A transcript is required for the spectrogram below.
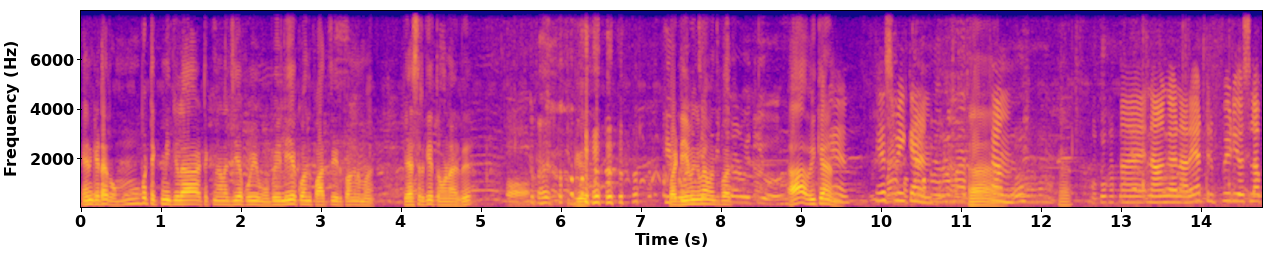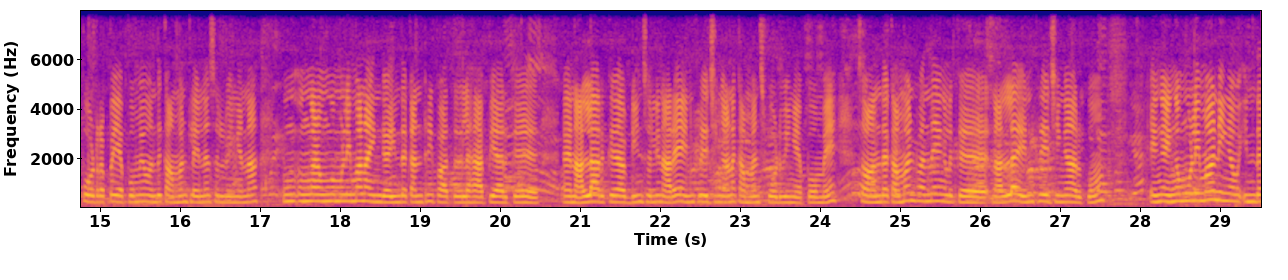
ஏன்னு கேட்டால் ரொம்ப டெக்னிக்கலாக டெக்னாலஜியாக போய் மொபைல்லேயே உட்காந்து பார்த்துட்டே இருப்பாங்க. நம்ம பேசுறதுக்கே தோணாது. பட் இவங்கெல்லாம் வந்து பார்த்து ஆ we can yes we can come நாங்கள் நிறையா ட்ரிப் வீடியோஸ்லாம் போடுறப்ப எப்போவுமே வந்து கமெண்ட்டில் என்ன சொல்வீங்கன்னா உங் உங்கள் உங்கள் மூலிமா நான் இங்கே இந்த கண்ட்ரி பார்த்ததுல ஹாப்பியாக இருக்குது நல்லா இருக்குது அப்படின்னு சொல்லி நிறைய என்கரேஜிங்கான கமெண்ட்ஸ் போடுவீங்க எப்போவுமே. ஸோ அந்த கமெண்ட் வந்து எங்களுக்கு நல்லா என்கரேஜிங்காக இருக்கும். எங்கள் எங்கள் மூலிமா நீங்கள் இந்த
